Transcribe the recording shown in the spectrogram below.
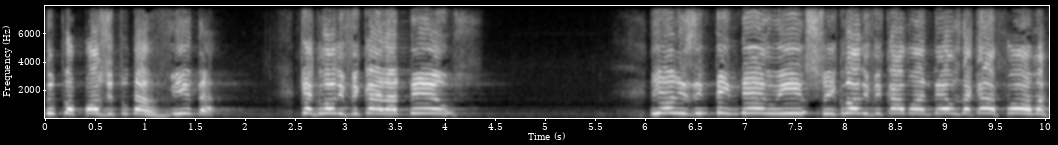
do propósito da vida. Que é glorificar a Deus. E eles entenderam isso e glorificavam a Deus daquela forma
